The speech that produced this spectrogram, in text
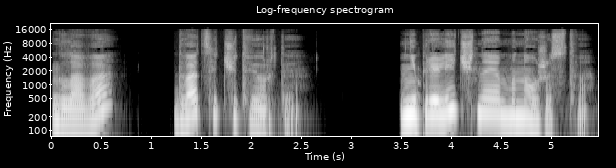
Глава 24. Неприличное множество.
